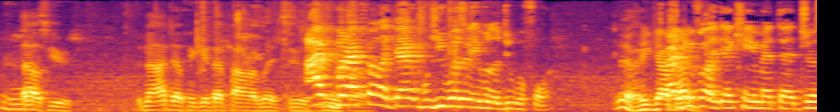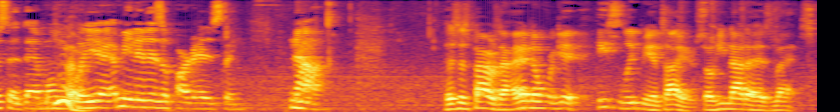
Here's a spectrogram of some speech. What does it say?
Mm-hmm. That was huge. But no, I definitely get that power lit too. I, but I felt like that he wasn't able to do before. Yeah, he got I do feel like that came at that just at that moment. Yeah. But yeah, I mean, it is a part of his thing. Now, That's his powers now. And don't forget, he's sleepy and tired, so he not at his max.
